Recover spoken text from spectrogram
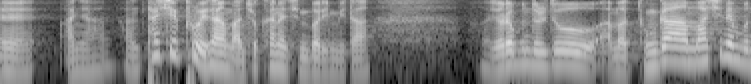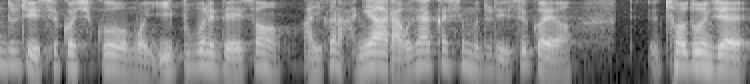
예, 아니야. 한 80% 이상은 만족하는 짐벌입니다. 어, 여러분들도 아마 동감하시는 분들도 있을 것이고 뭐 이 부분에 대해서 아 이건 아니야 라고 생각하시는 분들도 있을 거예요. 저도 이제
